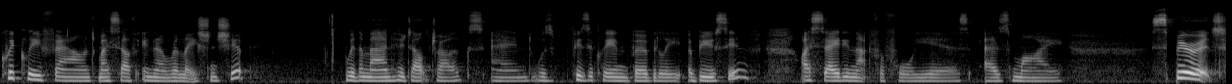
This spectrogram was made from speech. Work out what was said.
quickly found myself in a relationship with a man who dealt drugs and was physically and verbally abusive. I stayed in that for four years as my spirit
